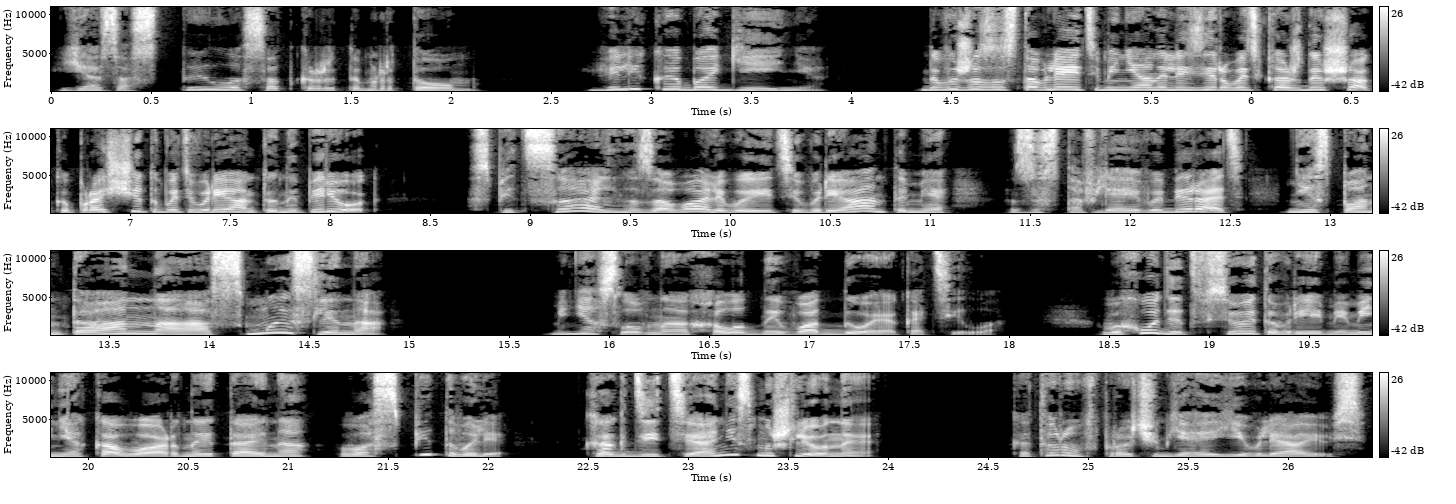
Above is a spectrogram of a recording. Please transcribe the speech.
Я застыла с открытым ртом. Великая богиня, да вы же заставляете меня анализировать каждый шаг и просчитывать варианты наперед. Специально заваливаете вариантами, заставляя выбирать. Не спонтанно, а осмысленно. Меня словно холодной водой окатило. Выходит, все это время меня коварно и тайно воспитывали — как дитя несмышленое, которым, впрочем, я и являюсь,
